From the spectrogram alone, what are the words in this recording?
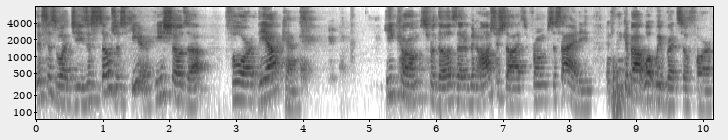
This is what Jesus shows us here. He shows up for the outcast. He comes for those that have been ostracized from society. And think about what we've read so far.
